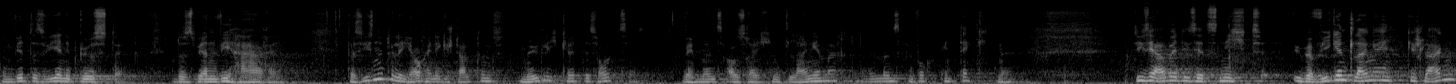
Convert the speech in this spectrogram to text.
dann wird das wie eine Bürste oder das werden wie Haare. Das ist natürlich auch eine Gestaltungsmöglichkeit des Holzes, wenn man es ausreichend lange macht oder wenn man es einfach entdeckt. Ne? Diese Arbeit ist jetzt nicht überwiegend lange geschlagen,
